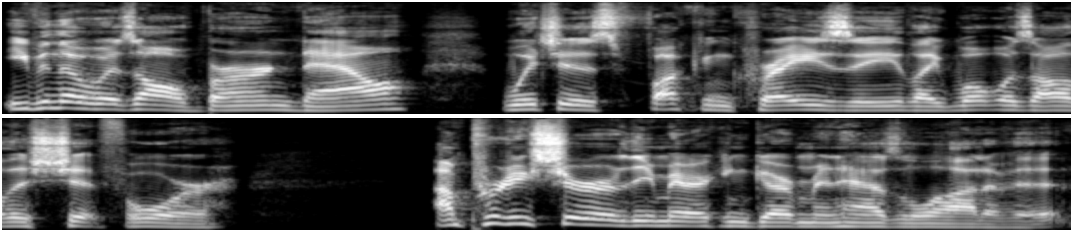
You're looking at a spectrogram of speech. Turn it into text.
even though it was all burned now which is fucking crazy. Like what was all this shit for? I'm pretty sure the american government has a lot of it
